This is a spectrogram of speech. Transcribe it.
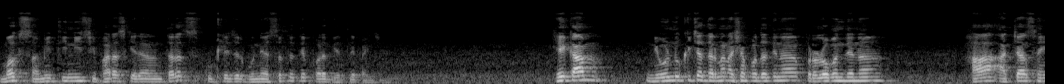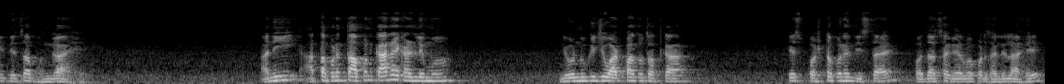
मग समितीनी शिफारस केल्यानंतरच कुठले जर गुन्हे असतील तर ते परत घेतले पाहिजे. हे काम निवडणुकीच्या दरम्यान अशा पद्धतीनं प्रलोभन देणं हा आचारसंहितेचा भंग आहे. आणि आतापर्यंत आपण का नाही काढले मग? निवडणुकीची वाट पाहत होतात का? हे स्पष्टपणे दिसत आहे पदाचा गैरवापर झालेला आहे.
